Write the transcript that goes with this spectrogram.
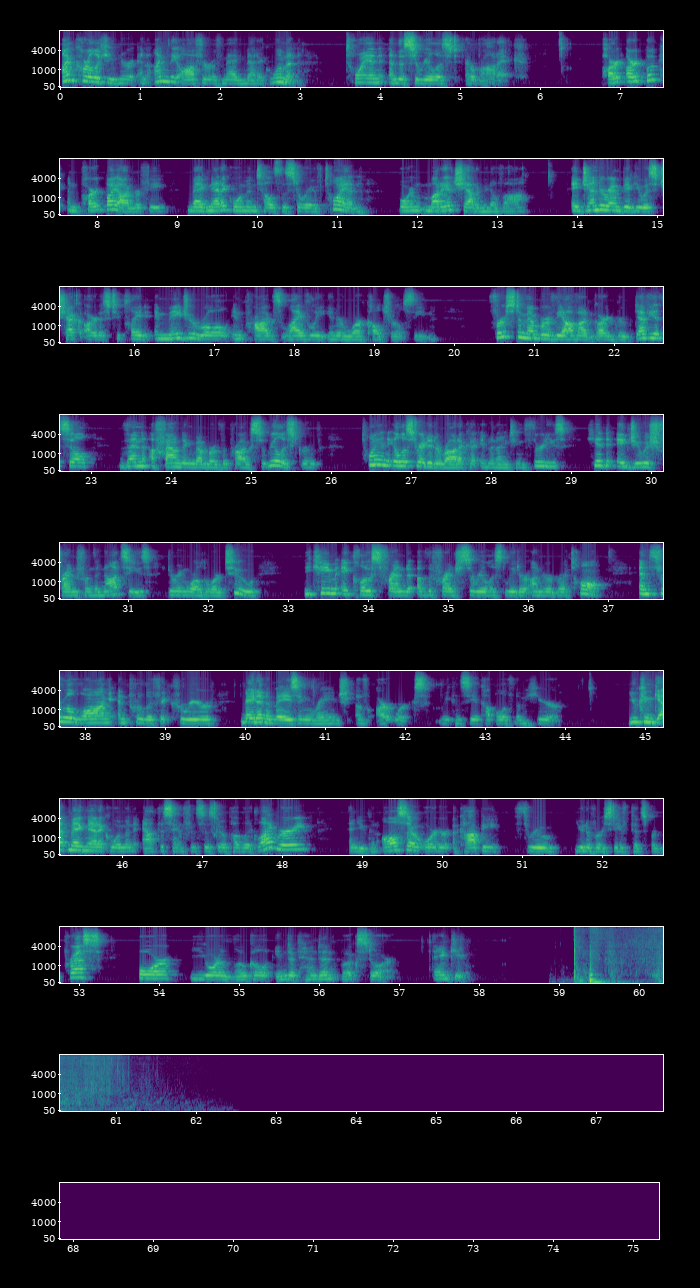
I'm Karla Huebner, and I'm the author of Magnetic Woman, Toyen and the Surrealist Erotic. Part art book and part biography, Magnetic Woman tells the story of Toyen, born Maria Čermínová, a gender ambiguous Czech artist who played a major role in Prague's lively interwar cultural scene. First a member of the avant-garde group Devětsil, then a founding member of the Prague Surrealist group, Toyen illustrated erotica in the 1930s hid a Jewish friend from the Nazis during World War II, became a close friend of the French surrealist leader André Breton, and through a long and prolific career, made an amazing range of artworks. We can see a couple of them here. You can get Magnetic Woman at the San Francisco Public Library, and you can also order a copy through University of Pittsburgh Press or your local independent bookstore. Thank you.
